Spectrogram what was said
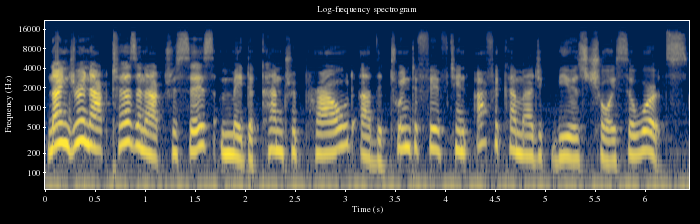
Nigerian actors and actresses made the country proud at the 2015 Africa Magic Viewers' Choice Awards.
